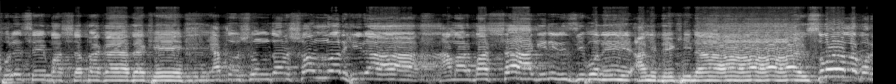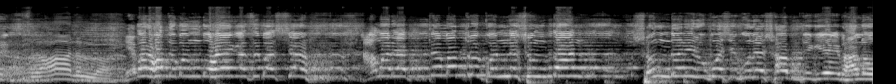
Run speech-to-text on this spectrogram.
খুলেছে বাদশা তাকায়া দেখে এত সুন্দর স্বর্ণ আর হীরা আমার বাদশা গিরির জীবনে আমি দেখি না সুবহানাল্লাহ বলেন। এবার হতভম্ব হয়ে গেছে বাদশাহ আমার একটা মাত্র কন্যা সন্তান সুন্দরীর উপসে গুণে সব দিকে ভালো।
